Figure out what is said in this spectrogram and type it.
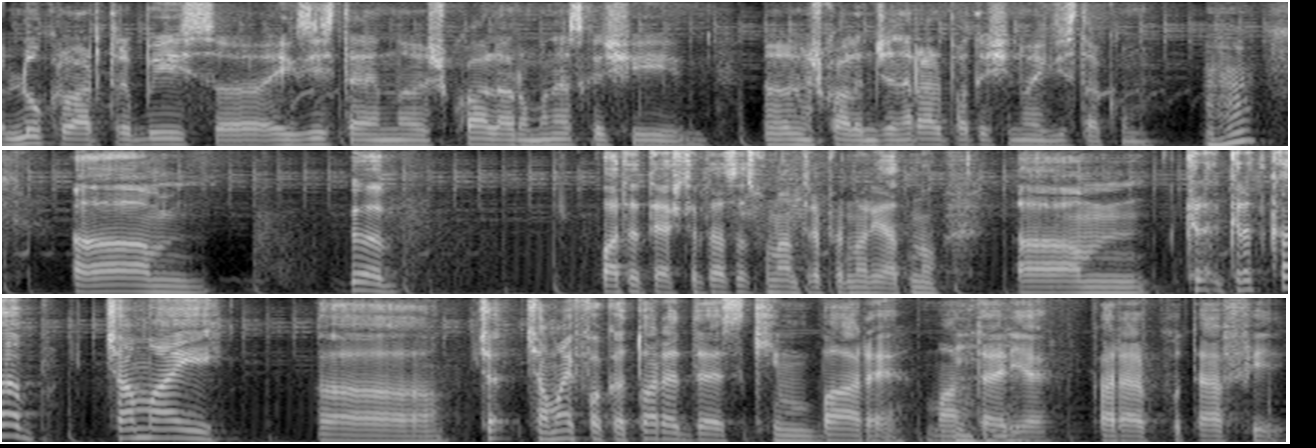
lucru ar trebui să existe în școala românească și uh, în școală în general, poate și nu există acum? Uh-huh. Um, uh, poate te aștepta să spun antreprenoriat, nu. Um, cre- cred că cea mai uh, cea, cea mai făcătoare de schimbare materie uh-huh. care ar putea fi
